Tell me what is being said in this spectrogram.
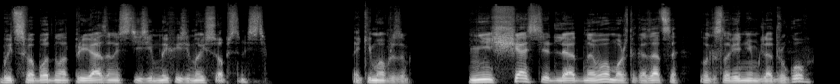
быть свободным от привязанности земных и земной собственности. Таким образом, несчастье для одного может оказаться благословением для другого.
